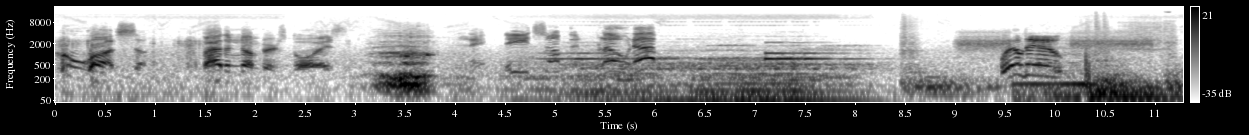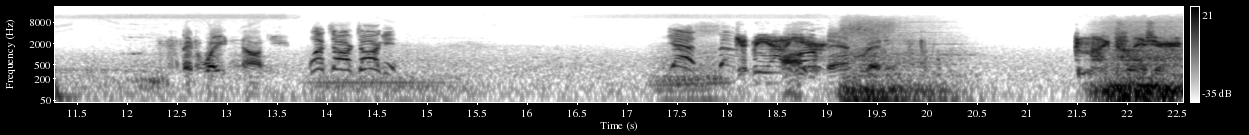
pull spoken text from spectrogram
Who wants some? By the numbers, boys. Need something blown up? Will do. Been waiting on you. What's our target? Yes, sir. Get me out of Armed here. and ready. My pleasure.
